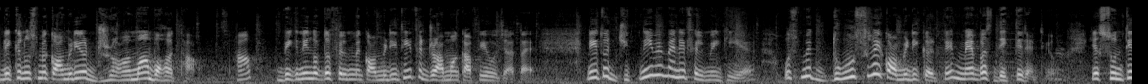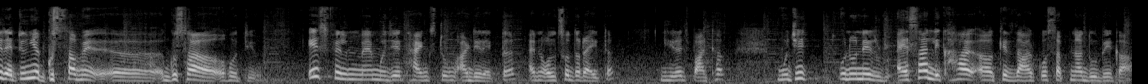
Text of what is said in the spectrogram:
लेकिन उसमें कॉमेडी और ड्रामा बहुत था। हाँ बिगनिंग ऑफ़ द फ़िल्म में कॉमेडी थी, फिर ड्रामा काफ़ी हो जाता है। नहीं तो जितनी भी मैंने फ़िल्में की है, उसमें दूसरे कॉमेडी करते हैं मैं बस देखती रहती हूँ, या सुनती रहती हूँ, या गुस्सा में गुस्सा होती हूँ। इस फ़िल्म में मुझे thanks to our director and also the writer Neeraj Pathak मुझे उन्होंने ऐसा लिखा किरदार को सपना दुबे का।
